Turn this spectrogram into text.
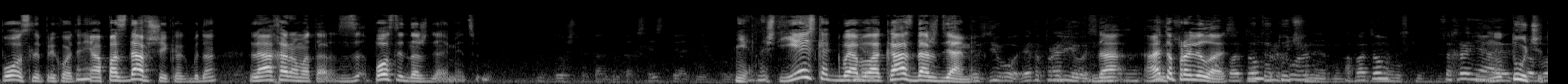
после приходят, они опоздавшие как бы, да, ляхараматар, после дождя имеется в виду. Ну, Дождь-то как бы как следствие от них. Нет, значит, есть как бы облака с дождями, Дождевой, это пролилось. да, а это пролилось. Потом Это приходит, тучи, наверное. а потом сохраняется. Ну, тучи, облака,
